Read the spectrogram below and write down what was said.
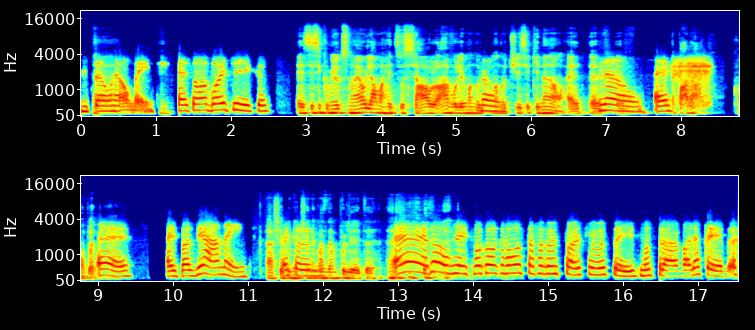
Então, É. realmente, essa é uma boa dica. Esses cinco minutos não é olhar uma rede social, ah, vou ler uma, no- uma notícia aqui, não. É, é, Não, é, é, parar completamente. é, é esvaziar a mente. Achei é bonitinho o para- negócio da ampulheta. É, não, gente, vou, colocar, vou mostrar, fazer um stories pra vocês, mostrar, vale a pena.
